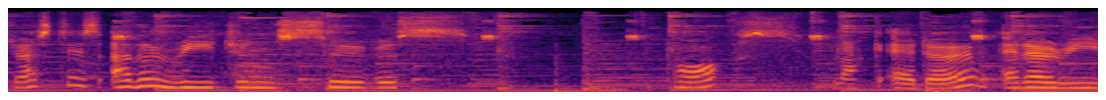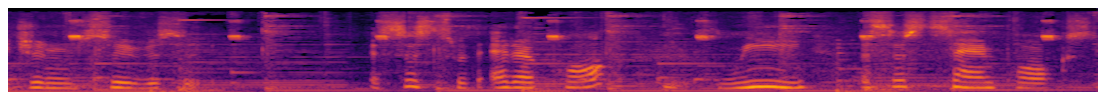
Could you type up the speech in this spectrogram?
just as other regions service parks, like Addo, Addo region service assists with Addo Park, Yes. we assist SANParks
